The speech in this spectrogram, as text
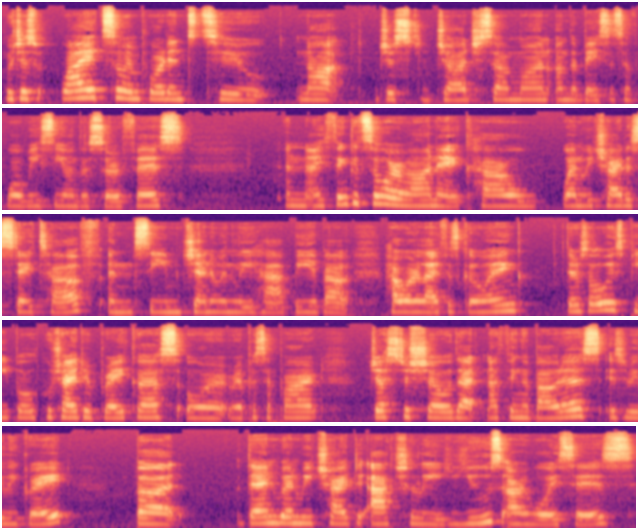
which is why it's so important to not just judge someone on the basis of what we see on the surface and I think it's so ironic how, when we try to stay tough and seem genuinely happy about how our life is going, there's always people who try to break us or rip us apart just to show that nothing about us is really great. But then, when we try to actually use our voices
